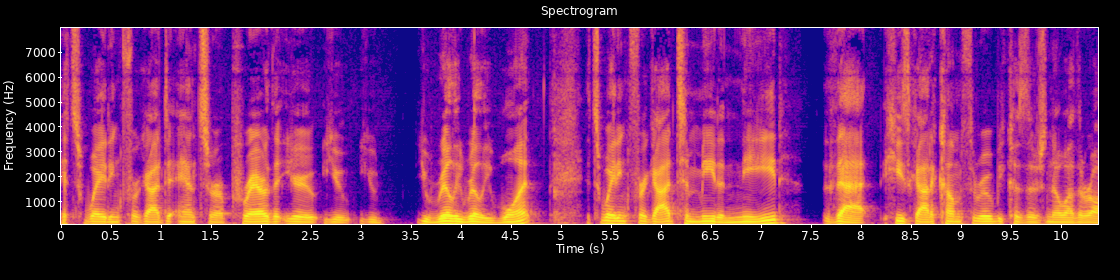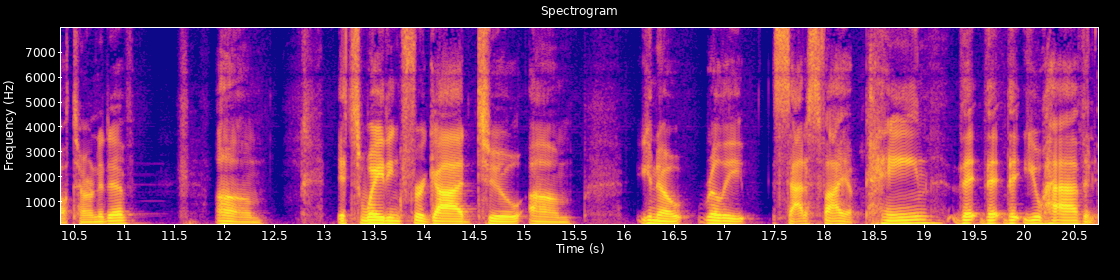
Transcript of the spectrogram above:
It's waiting for God to answer a prayer that you you you you really, really want. It's waiting for God to meet a need that He's got to come through because there's no other alternative. Um, it's waiting for God to, um, you know, really satisfy a pain that that, that you have, an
